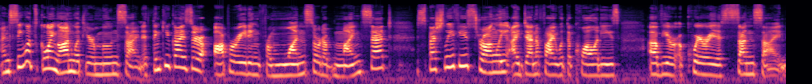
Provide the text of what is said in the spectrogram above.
and see what's going on with your moon sign. I think you guys are operating from one sort of mindset, especially if you strongly identify with the qualities of your Aquarius sun sign.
